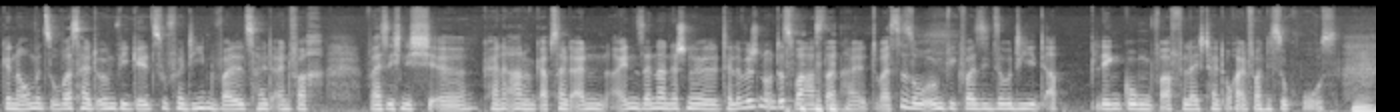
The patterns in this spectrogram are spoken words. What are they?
genau mit sowas halt irgendwie Geld zu verdienen, weil es halt einfach, weiß ich nicht, äh, keine Ahnung, gab es halt einen, einen Sender National Television und das war es dann halt, weißt du, so irgendwie quasi so die Ablenkung war vielleicht halt auch einfach nicht so groß. Hm.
